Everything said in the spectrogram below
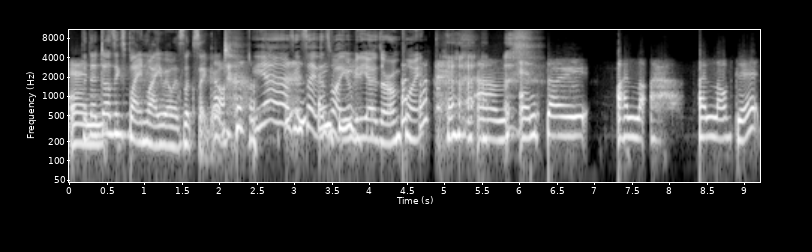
And but that does explain why you always look so good. Oh. yeah, I was going to say that's why your videos are on point. um, and so I, lo- I loved it,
